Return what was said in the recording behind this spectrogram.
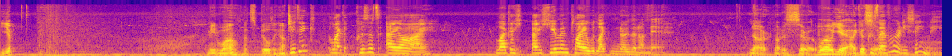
Yep. Meanwhile, that's building up. Do you think, like, because it's AI, like a, a human player would like know that I'm there No, not necessarily. Well, yeah, I guess because so. they've already seen me.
